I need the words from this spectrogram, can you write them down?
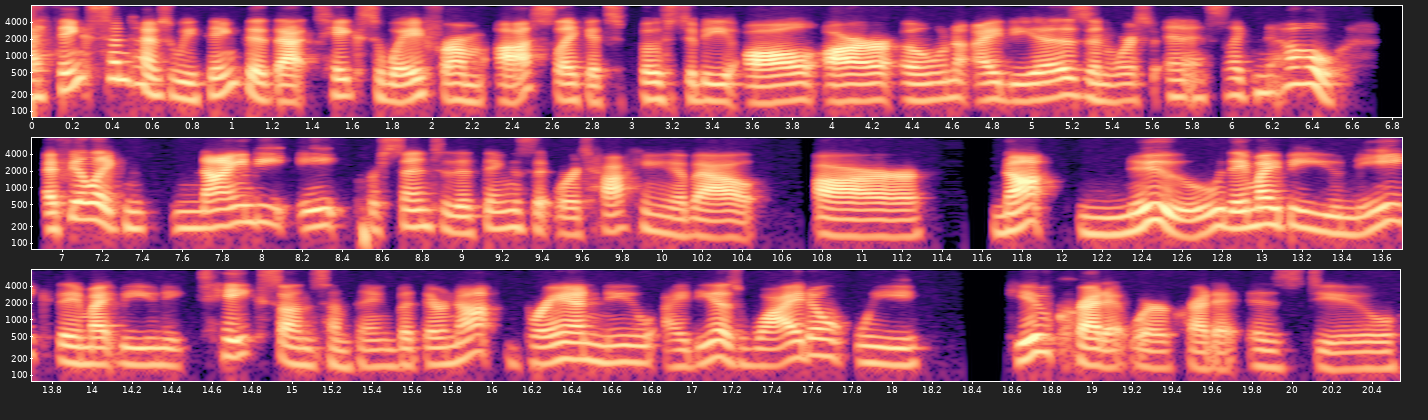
I think sometimes we think that that takes away from us, like it's supposed to be all our own ideas, and we're and it's like no. I feel like 98% of the things that we're talking about are not new. They might be unique, they might be unique takes on something, but they're not brand new ideas. Why don't we give credit where credit is due?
